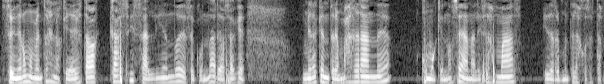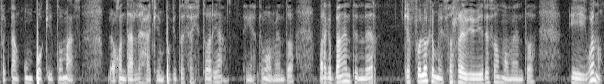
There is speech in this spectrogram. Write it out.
se vinieron momentos en los que ya yo estaba casi saliendo de secundaria, o sea que, mira que entre más grande, como que no sé, analizas más y de repente las cosas te afectan un poquito más. Voy a contarles aquí un poquito esa historia en este momento para que puedan entender qué fue lo que me hizo revivir esos momentos y bueno,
